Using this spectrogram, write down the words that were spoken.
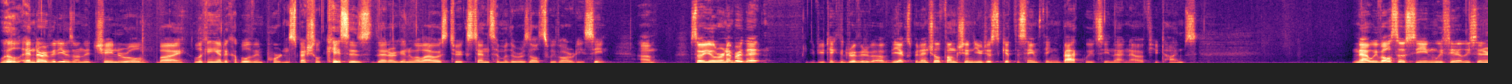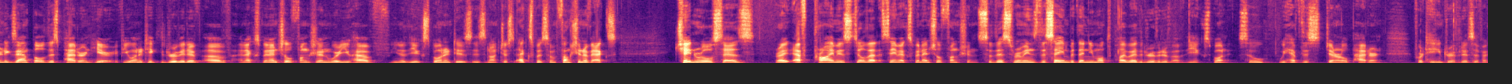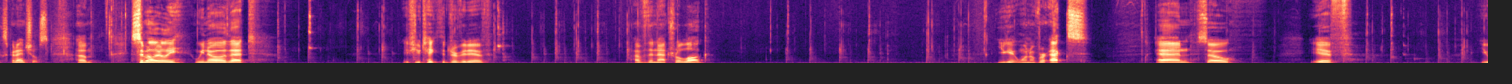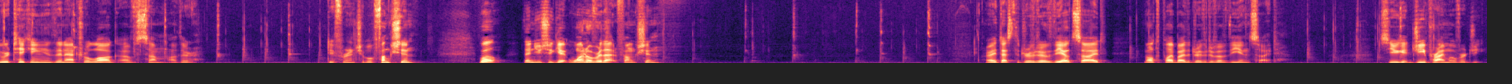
We'll end our videos on the chain rule by looking at a couple of important special cases that are going to allow us to extend some of the results we've already seen. Um, so you'll remember that if you take the derivative of the exponential function, you just get the same thing back. We've seen that now a few times. Now we've also seen, we've seen at least in an example, this pattern here. If you want to take the derivative of an exponential function where you have, you know, the exponent is, is not just x, but some function of x, chain rule says, right, f prime is still that same exponential function. So this remains the same, but then you multiply by the derivative of the exponent. So we have this general pattern for taking derivatives of exponentials. Um, similarly, we know that if you take the derivative of the natural log, you get 1 over x. And so if you were taking the natural log of some other differentiable function, well, then you should get 1 over that function. Right, that's the derivative of the outside multiplied by the derivative of the inside. So you get g prime over g.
